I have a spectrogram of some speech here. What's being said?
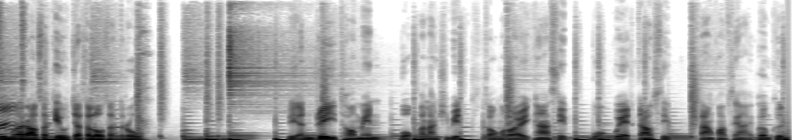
คือเมื่อเราสกิลจะสโลศัตรู d ีอันดรีทอร์เมนต์บวกพลังชีวิต 250 บวกเวท 90 สร้างความเสียหายเพิ่มขึ้น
